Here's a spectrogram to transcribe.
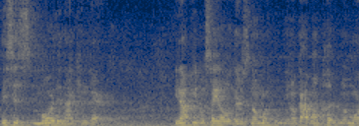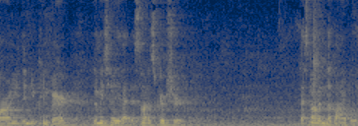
this is more than I can bear. You know how people say, oh, there's no more, you know, God won't put no more on you than you can bear? Let me tell you that. That's not a scripture. That's not in the Bible.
